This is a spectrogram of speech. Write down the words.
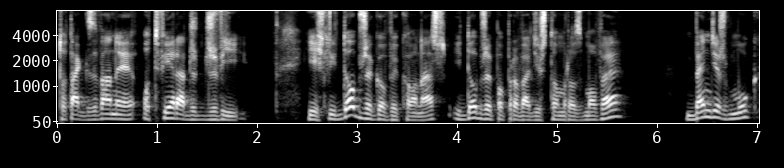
To tak zwany otwieracz drzwi. Jeśli dobrze go wykonasz i dobrze poprowadzisz tą rozmowę, będziesz mógł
